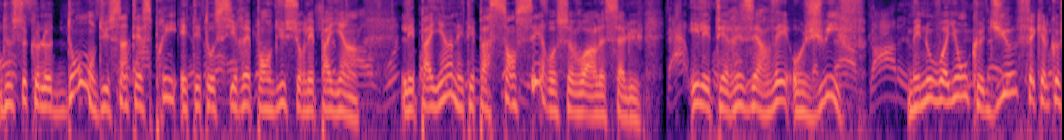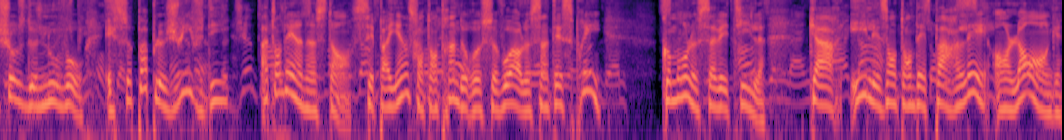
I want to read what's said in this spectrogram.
de ce que le don du Saint-Esprit était aussi répandu sur les païens. Les païens n'étaient pas censés recevoir le salut. Il était réservé aux Juifs. Mais nous voyons que Dieu fait quelque chose de nouveau. Et ce peuple juif dit, Attendez un instant, ces païens sont en train de recevoir le Saint-Esprit. Comment le savaient-ils? Car ils les entendaient parler en langue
